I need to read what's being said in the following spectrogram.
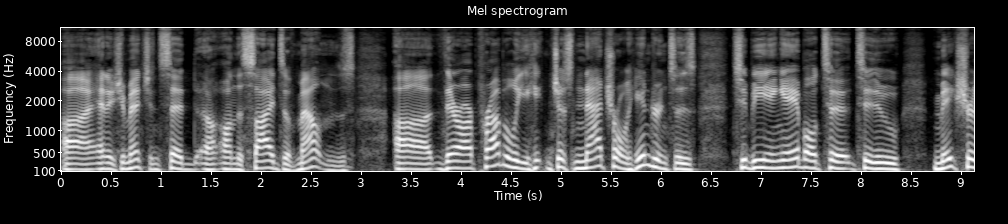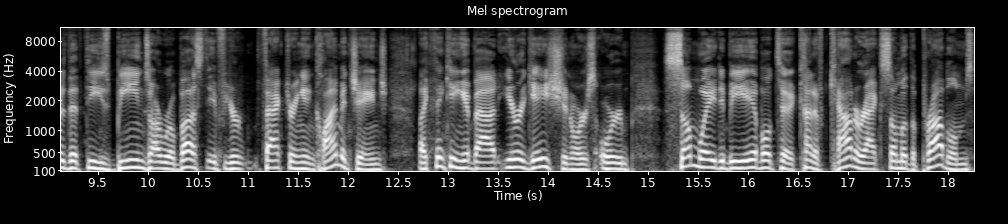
uh, and as you mentioned, said uh, on the sides of mountains mountains, uh, there are probably just natural hindrances to being able to to make sure that these beans are robust. If you're factoring in climate change, like thinking about irrigation or or some way to be able to kind of counteract some of the problems,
